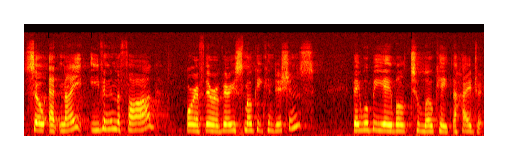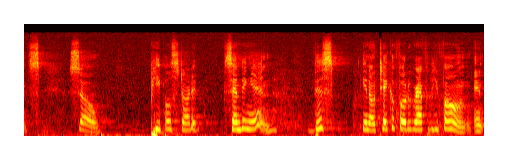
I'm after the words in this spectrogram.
so at night, even in the fog, or if there are very smoky conditions, they will be able to locate the hydrants. So people started sending in this, you know, take a photograph with your phone and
